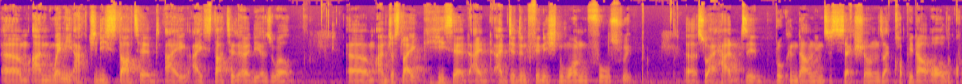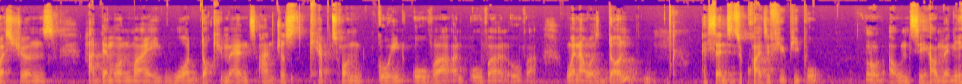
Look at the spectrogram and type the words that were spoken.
Um, and when he actually started, I, I started early as well. Um, and just like he said, I, I didn't finish in one full sweep. Uh, so I had it broken down into sections. I copied out all the questions, had them on my Word document, and just kept on going over and over and over. When I was done, I sent it to quite a few people. I- I wouldn't say how many.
